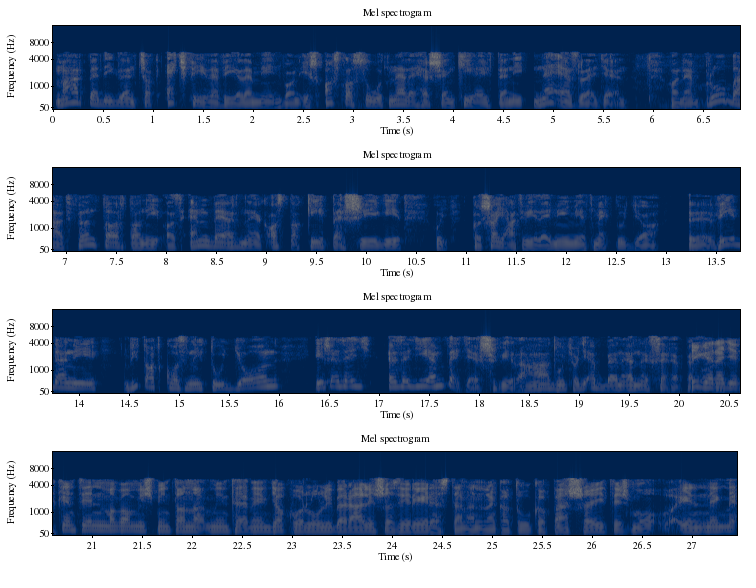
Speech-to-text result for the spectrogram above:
már pedig len csak egyféle vélemény van, és azt a szót ne lehessen kiejteni, ne ez legyen, hanem próbált föntartani az embernek azt a képességét, hogy a saját véleményét meg tudja védeni, vitatkozni tudjon, és ez egy, ez egy ilyen vegyes világ, úgyhogy ebben ennek szerepe Igen, van. egyébként én magam is, mint, anna, mint még gyakorló liberális, azért éreztem ennek a túlkapásait, és mo, én még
